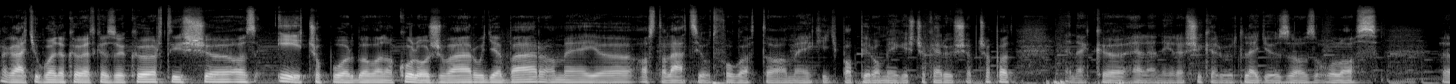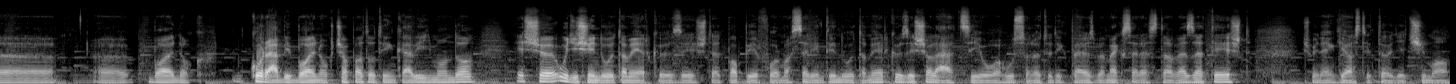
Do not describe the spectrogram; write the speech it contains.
Meglátjuk majd a következő kört is. Az E csoportban van a Kolozsvár, ugyebár, amely azt a Lációt fogadta, amelyik így papíron mégiscsak erősebb csapat. Ennek ellenére sikerült legyőzze az olasz bajnok, korábbi bajnok csapatot, inkább így mondom, és úgy is indult a mérkőzés, tehát papírforma szerint indult a mérkőzés, a Láció a 25. percben megszerezte a vezetést, és mindenki azt hitte, hogy egy sima,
